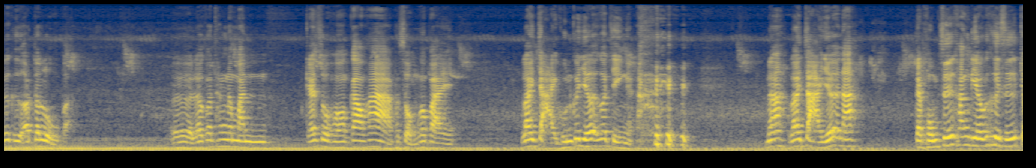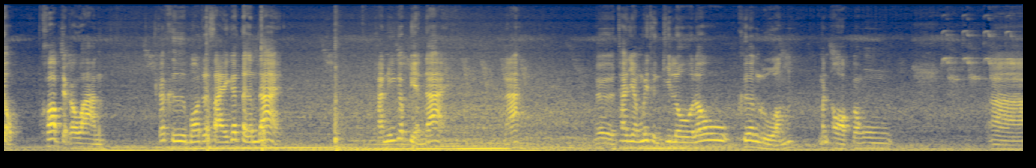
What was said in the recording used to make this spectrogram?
ก็คือออโตลูปอะเออแล้วก็ทั้งน้ำมันแก๊สโซฮอล์95 ผสมเข้าไปรายจ่ายคุณก็เยอะก็จริงอะนะรายจ่ายเยอะนะ แต่ผมซื้อครั้งเดียวก็คือซื้อจบครอบจักรวาล ก็คือมอเตอร์ไซค์ก็เติมได้ คันนี้ก็เปลี่ยนได้ เออถ้ายังไม่ถึงกิโลแล้วเครื่องหลวม มันออกตรงอ่า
